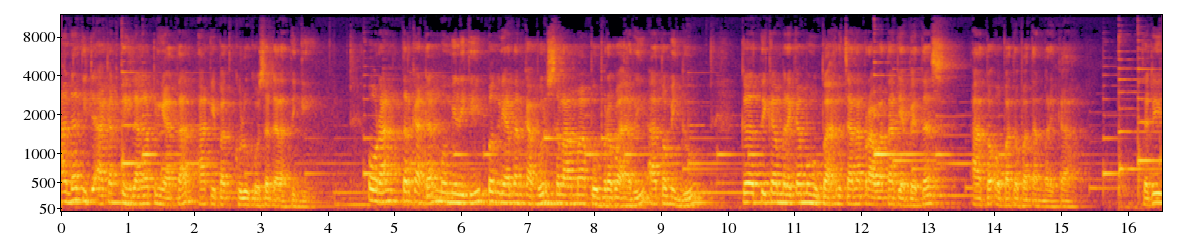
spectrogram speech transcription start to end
Anda tidak akan kehilangan penglihatan akibat glukosa darah tinggi. Orang terkadang memiliki penglihatan kabur selama beberapa hari atau minggu ketika mereka mengubah rencana perawatan diabetes atau obat-obatan mereka. Jadi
